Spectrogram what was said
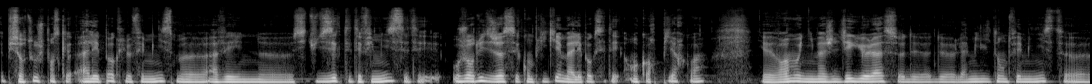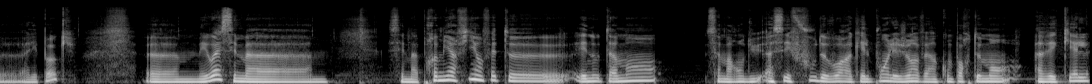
et puis surtout je pense qu'à l'époque le féminisme avait une si tu disais que tu étais féministe c'était aujourd'hui déjà c'est compliqué mais à l'époque c'était encore pire quoi. Il y avait vraiment une image dégueulasse de, la militante féministe euh, à l'époque. Mais ouais c'est ma première fille en fait et notamment ça m'a rendu assez fou de voir à quel point les gens avaient un comportement avec elle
